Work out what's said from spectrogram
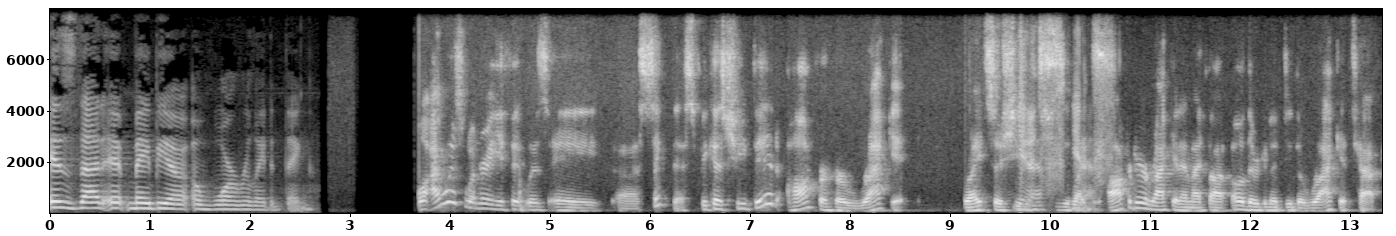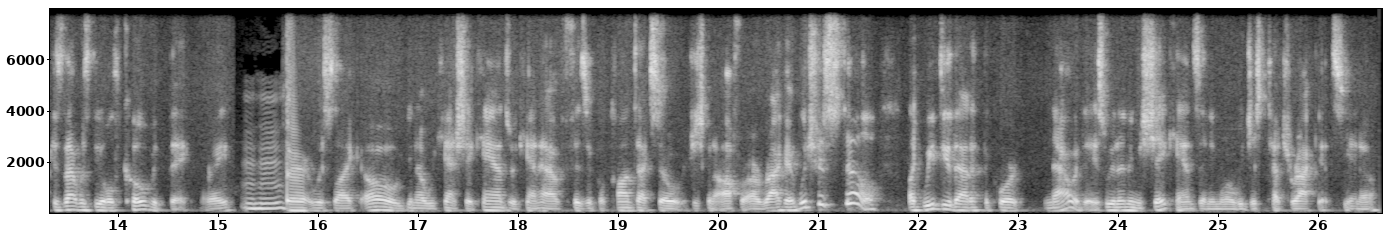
is that it may be a, a war related thing. Well, I was wondering if it was a uh, sickness because she did offer her racket right? So she, yes, she like yes. offered her a racket, and I thought, oh, they're going to do the racket tap because that was the old COVID thing, right? Mm-hmm. Where it was like, oh, you know, we can't shake hands, we can't have physical contact, so we're just going to offer our racket, which is still like we do that at the court nowadays. We don't even shake hands anymore; we just touch rackets, you know.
